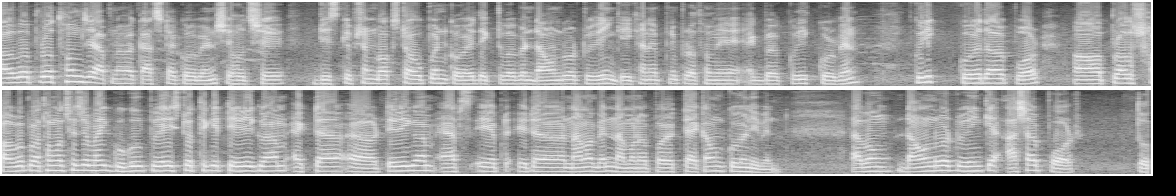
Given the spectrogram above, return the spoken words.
সর্বপ্রথম যে আপনারা কাজটা করবেন সে হচ্ছে ডিসক্রিপশন বক্সটা ওপেন করে দেখতে পাবেন ডাউনলোড লিঙ্ক এইখানে আপনি প্রথমে একবার ক্লিক করবেন। ক্লিক করে দেওয়ার প্র- সর্বপ্রথম হচ্ছে যে ভাই গুগল প্লে স্টোর থেকে টেলিগ্রাম একটা টেলিগ্রাম অ্যাপস এটা নামাবেন, নামানোর পর একটা অ্যাকাউন্ট করে নেবেন। এবং ডাউনলোড লিঙ্কে আসার পর, তো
